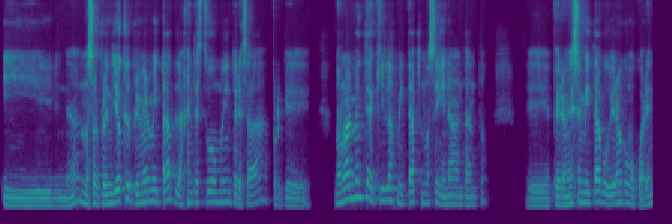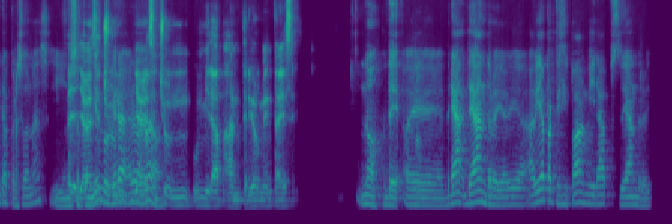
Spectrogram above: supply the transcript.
y nos sorprendió que el primer meetup la gente estuvo muy interesada porque Normalmente aquí los meetups no se llenaban tanto, eh, pero en ese meetup hubieron como 40 personas y nos sorprendió porque era, ¿Ya habías hecho un, un, meetup anteriormente a ese? No, de, eh, de, de, Android había, había participado en meetups de Android.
